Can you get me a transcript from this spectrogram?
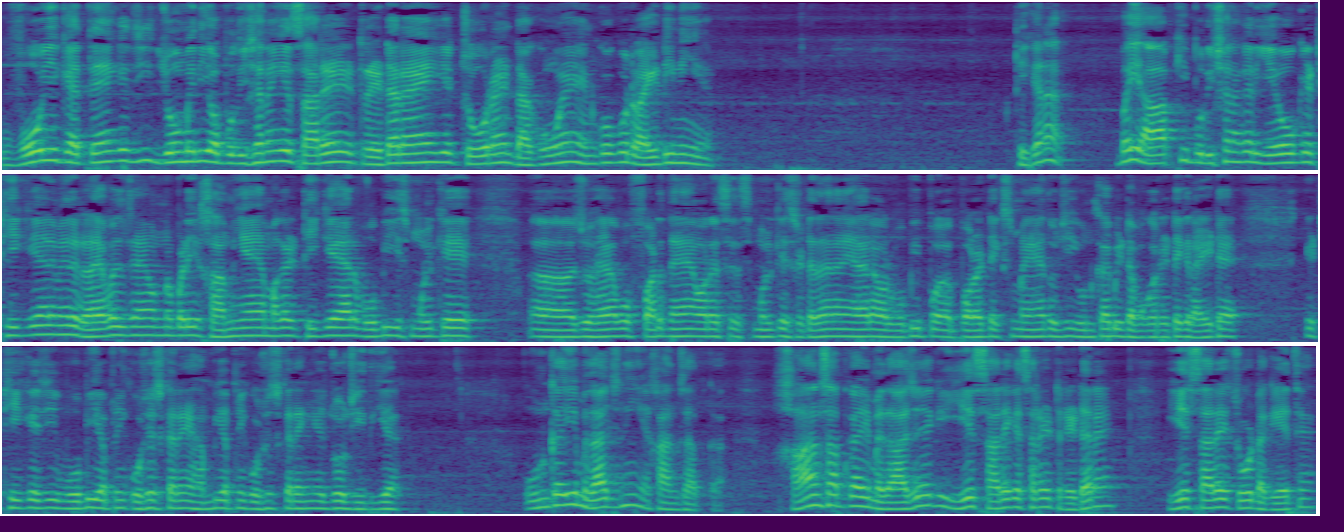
वो ये कहते हैं कि जी जो मेरी अपोजिशन है ये सारे ट्रेटर हैं ये चोर हैं डाकू हैं इनको कोई राइट ही नहीं है। ठीक है ना? भाई आपकी पोजीशन अगर ये हो कि ठीक है यार मेरे राइवल्स हैं उनमें बड़ी खामियाँ हैं मगर ठीक है यार वो भी इस मुल्क के जो है वो फ़र्द हैं और इस, मुल्क के सिटीजन हैं यार और वो भी पॉलिटिक्स में हैं तो जी उनका भी डेमोक्रेटिक राइट है कि ठीक है जी वो भी अपनी कोशिश करें हम भी अपनी कोशिश करेंगे जो जीत गया उनका ये मिजाज नहीं है खान साहब का। खान साहब का ये मिजाज है कि ये सारे के सारे ट्रेडर हैं ये सारे चोर डगेत हैं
